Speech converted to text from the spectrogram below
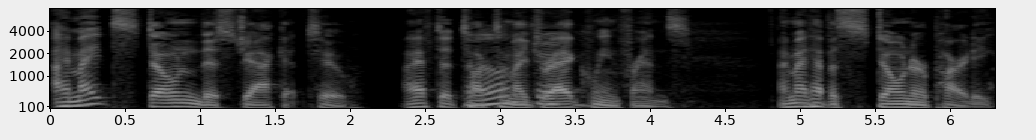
I might stone this jacket too. I have to talk to my drag queen friends. I might have a stoner party.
